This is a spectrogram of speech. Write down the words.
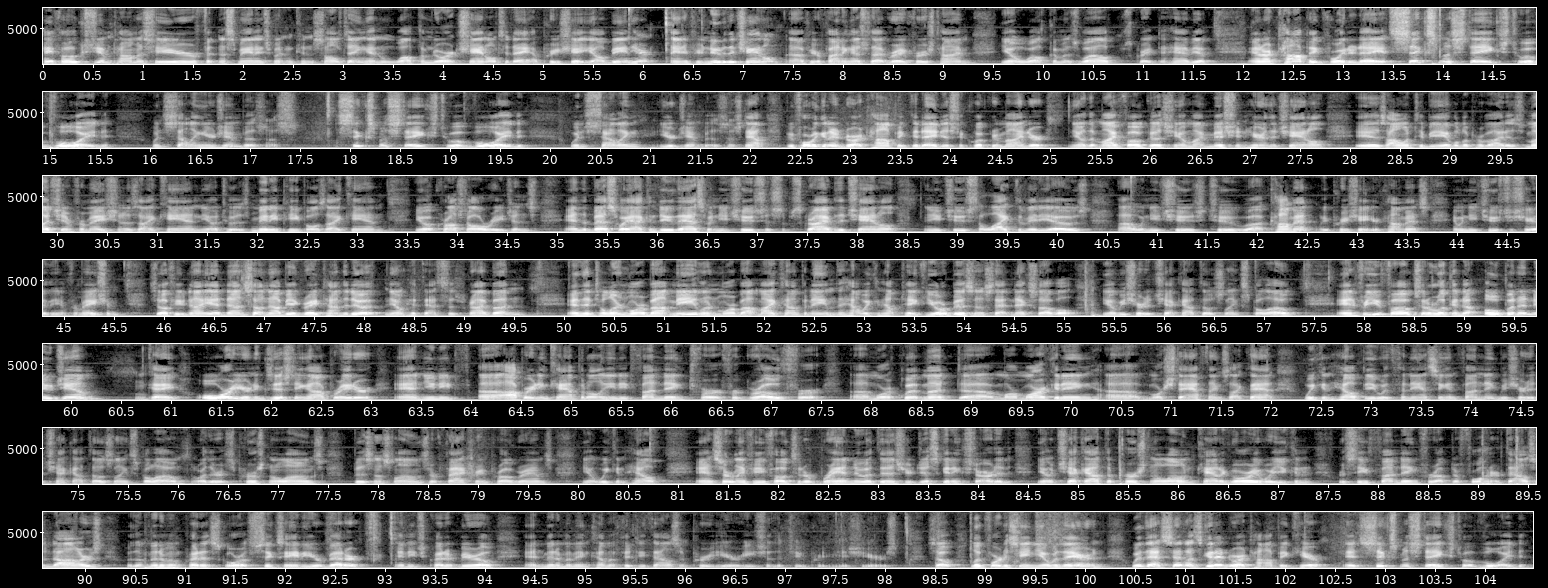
Hey folks, Jim Thomas here, Fitness Management and Consulting, and welcome to our channel today. I appreciate y'all being here. And if you're new to the channel, uh, if you're finding us for that very first time, you know, welcome as well. It's great to have you. And our topic for you today, it's six mistakes to avoid when selling your gym business. Six mistakes to avoid when selling your gym business. Now, before we get into our topic today, just a quick reminder, you know, that my focus, you know, my mission here in the channel is I want to be able to provide as much information as I can, you know, to as many people as I can, you know, across all regions. And the best way I can do that is when you choose to subscribe to the channel and you choose to like the videos, uh, when you choose to uh, comment, we appreciate your comments, and when you choose to share the information. So if you've not yet done so, now would be a great time to do it. You know, hit that subscribe button. And then to learn more about me, learn more about my company, and how we can help take your business that next level, you know, be sure to check out those links below. And for you folks that are looking to open a new gym, okay? Or you're an existing operator and you need uh, operating capital and you need funding for, for growth for uh, more equipment uh, more marketing uh, more staff things like that. We can help you with financing and funding. Be sure to check out those links below whether it's personal loans business loans or factoring programs you know we can help. And certainly for you folks that are brand new at this you're just getting started you know check out the personal loan category where you can receive funding for up to $400000 with a minimum credit score of 680 or better in each credit bureau and minimum income of 50000 per year each of the two previous years. So look forward to seeing you over there. And with that said let's get into our topic here. It's six mistakes to avoid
